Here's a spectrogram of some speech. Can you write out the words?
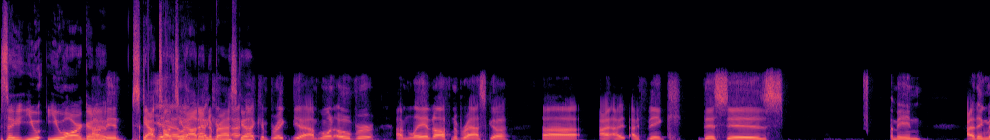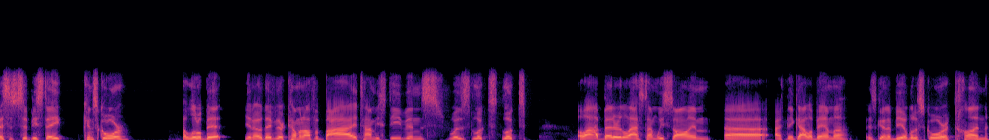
so you you are gonna I mean, scout Yeah, talk to you like, out in can- Nebraska? I, I can break. Yeah, I'm going over. I'm laying off Nebraska. Uh, I, I I think this is. I mean, I think Mississippi State can score a little bit. You know, they they're coming off a bye. Tommy Stevens was looked looked a lot better the last time we saw him. Uh, I think Alabama is going to be able to score a ton,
